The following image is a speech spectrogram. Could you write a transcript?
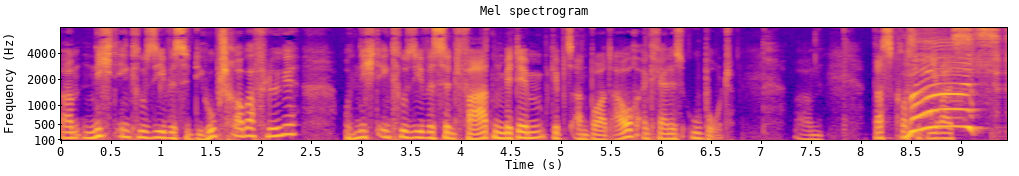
Ähm, nicht inklusive sind die Hubschrauberflüge und nicht inklusive sind Fahrten mit dem, gibt's an Bord auch, ein kleines U-Boot. Ähm, das kostet Was? jeweils,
